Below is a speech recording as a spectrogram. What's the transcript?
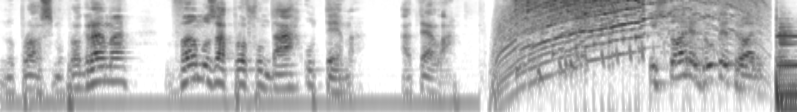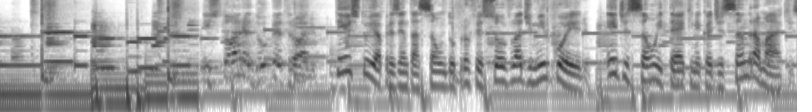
No próximo programa, vamos aprofundar o tema. Até lá. História do petróleo. História do Petróleo. Texto e apresentação do professor Vladimir Coelho. Edição e técnica de Sandra Marques.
